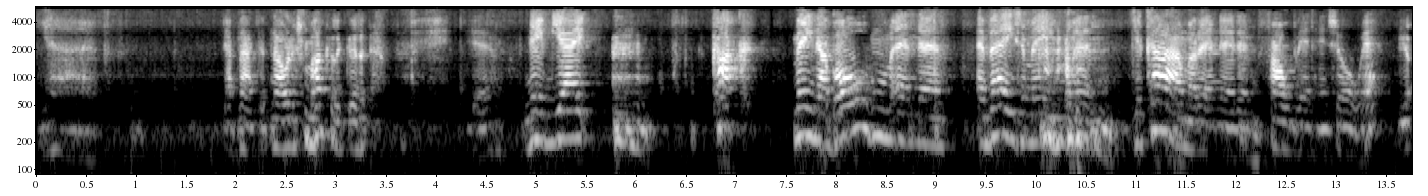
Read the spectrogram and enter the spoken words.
ja. Dat maakt het nauwelijks makkelijker. Eh, neem jij kak mee naar boven en, eh, en wijs hem even je kamer en eh, het vouwbed en zo, hè? Ja.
